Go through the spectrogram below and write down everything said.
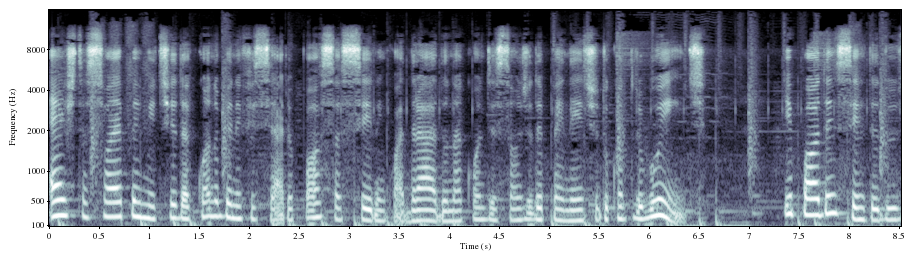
Esta só é permitida quando o beneficiário possa ser enquadrado na condição de dependente do contribuinte e podem ser, dedu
